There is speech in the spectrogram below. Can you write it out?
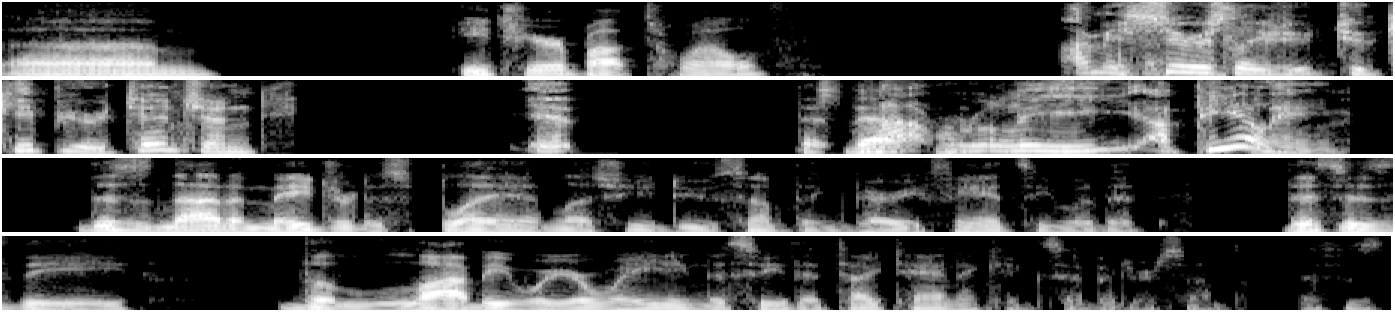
Um, each year about twelve. I mean, seriously, to, to keep your attention, it, it's that, not really appealing this is not a major display unless you do something very fancy with it. This is the the lobby where you're waiting to see the Titanic exhibit or something. This is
